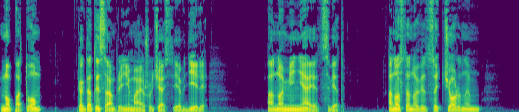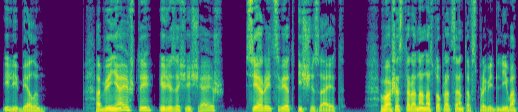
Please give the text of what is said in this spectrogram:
Но потом, когда ты сам принимаешь участие в деле, оно меняет цвет. Оно становится черным или белым. Обвиняешь ты или защищаешь, серый цвет исчезает. Ваша сторона на сто процентов справедлива,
